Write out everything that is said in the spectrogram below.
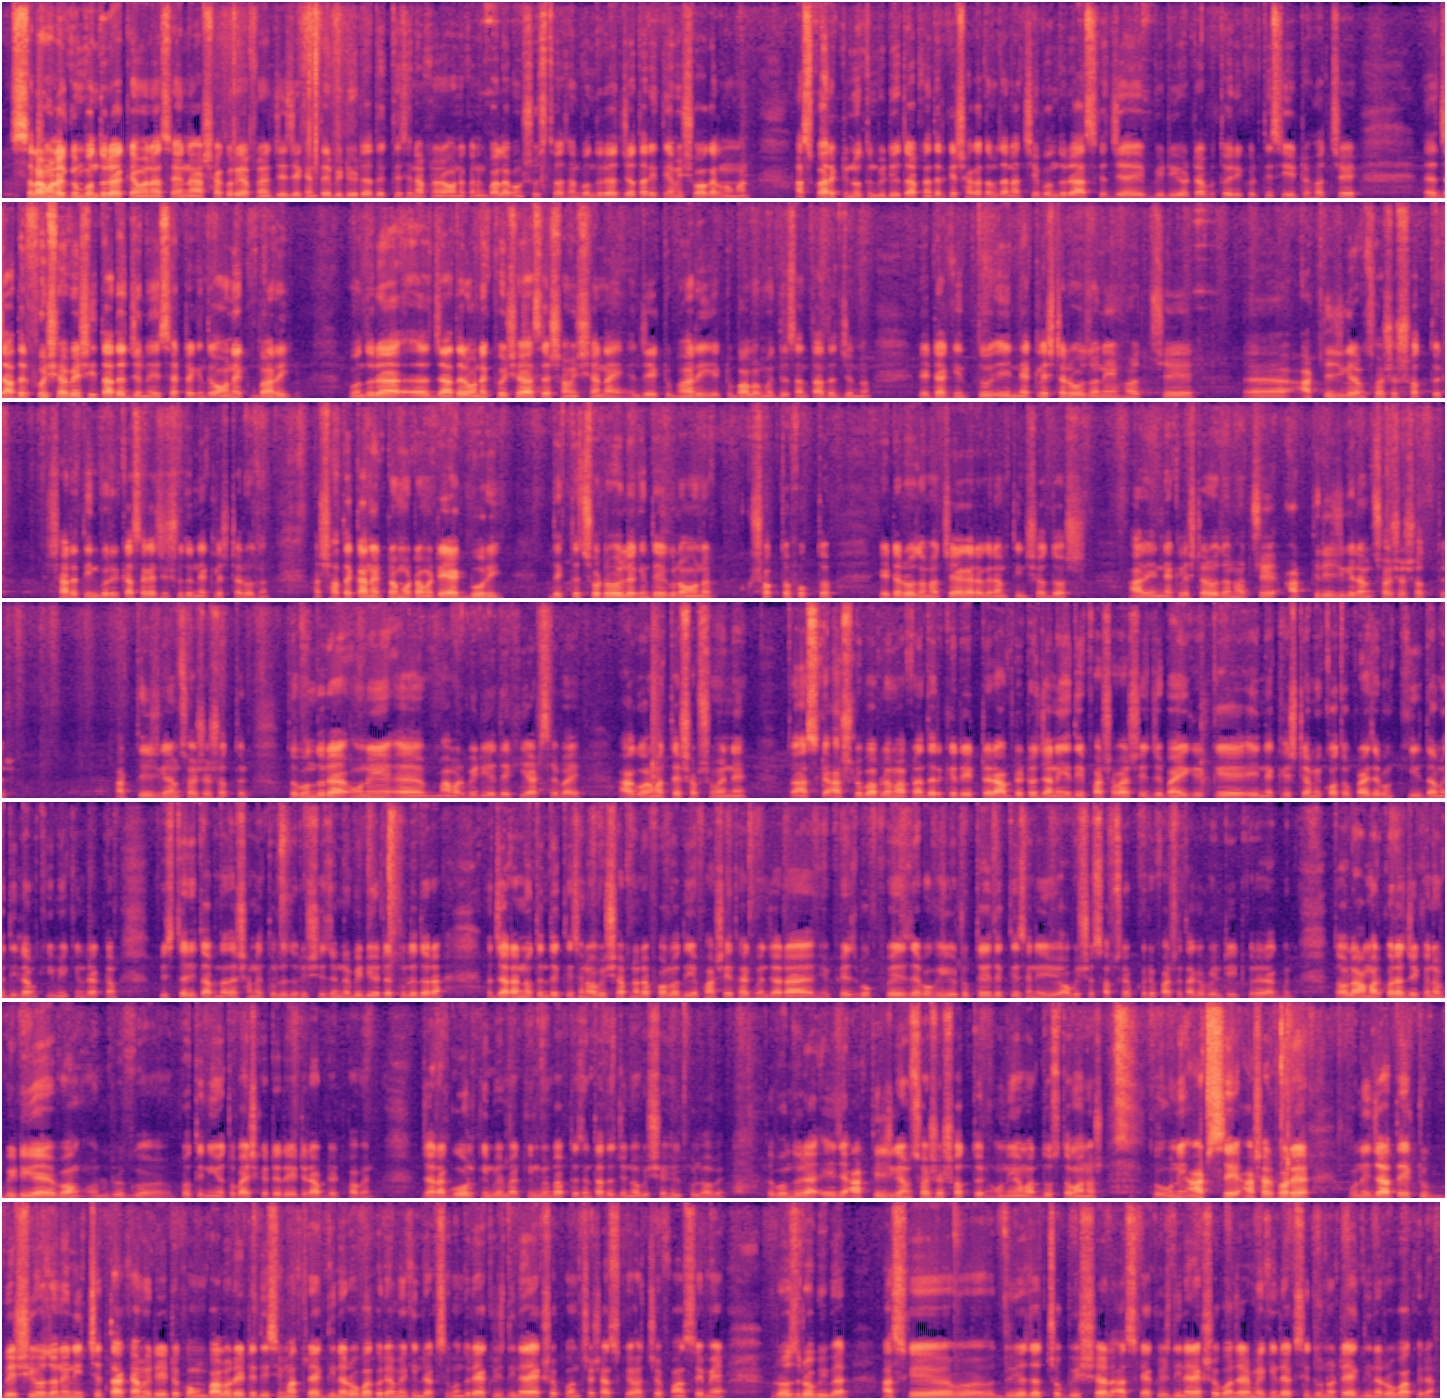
আসসালামু আলাইকুম বন্ধুরা, কেমন আছেন? আশা করি আপনারা যে যেখান থেকে ভিডিওটা দেখতেছেন, আপনারা অনেক অনেক ভালো এবং সুস্থ আছেন। বন্ধুরা, যথারীতি আমি সোহাগাল নোমান আজকে আরেকটি নতুন ভিডিওতে আপনাদেরকে স্বাগতম জানাচ্ছি। বন্ধুরা, আজকে যে ভিডিওটা তৈরি করতেছি, এটা হচ্ছে যাদের পয়সা বেশি, তাদের জন্য। এই সেটটা কিন্তু অনেক ভারী। বন্ধুরা যাদের অনেক পয়সা আছে, সমস্যা নাই, যে একটু ভারী, একটু ভালোর মধ্যে চান, তাদের জন্য। এটা কিন্তু এই নেকলেসটার ওজনে হচ্ছে আটত্রিশ গ্রাম ছয়শো সত্তর। সাড়ে তিন ভরির কাছাকাছি শুধু নেকলেসটার ওজন। আর সাথে কানেরটা মোটামুটি এক ভরি। দেখতে ছোট হইলে কিন্তু এগুলো অনেক শক্তফুক্ত এটার ওজন হচ্ছে এগারো গ্রাম তিনশো দশ। আর এই নেকলেসটার ওজন হচ্ছে আটত্রিশ গ্রাম ছয়শো সত্তর। আটত্রিশ গ্রাম ছয়শো সত্তর। তো বন্ধুরা, উনি আমার ভিডিও দেখি আসছে ভাই। আগো আমার থেকে সবসময় নেয়। তো আজকে আসলো, ভাবলাম আপনাদেরকে রেটটার আপডেটও জানিয়ে দিই। পাশাপাশি যে বাইকে এই নেকলেসটি আমি কত প্রাইস এবং কী দামে দিলাম, কী মেকিং রাখলাম, বিস্তারিত আপনাদের সামনে তুলে ধরি। সেই জন্য ভিডিওটা তুলে ধরা। যারা নতুন দেখতেছেন, অবশ্যই আপনারা ফলো দিয়ে পাশেই থাকবেন। যারা ফেসবুক পেজ এবং ইউটিউব থেকে দেখতেছেন অবশ্যই সাবস্ক্রাইব করে পাশে থাকা বেলটি হিট করে রাখবেন। তাহলে আমার করা যে কোনো ভিডিও এবং প্রতিনিয়ত বাইশ কেটের রেটের আপডেট পাবেন। যারা গোল্ড কিনবেন বা কিনবেন ভাবতেছেন, তাদের জন্য অবশ্যই হেল্পফুল হবে। তো বন্ধুরা, এই যে আটত্রিশ গ্রাম ছয়শো সত্তর, উনি আমার দোস্ত মানুষ। তো উনি আসছে, আসার পরে উনি যাতে একটু বেশি ওজনে নিচ্ছে, তাকে আমি রেটও কম, ভালো রেটে দিছি, মাত্র একদিনের রোবা করে মেকিং রাখছি। বন্ধুরা, একুশ দিনের একশো পঞ্চাশ, আজকে হচ্ছে পাঁচই মে, রোজ রবিবার। আজকে দুই হাজার চব্বিশ সাল, আজকে একুশ দিনের একশো পঞ্চাশ মেকিং রাখছি দুটোটা একদিনের রোবা করে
